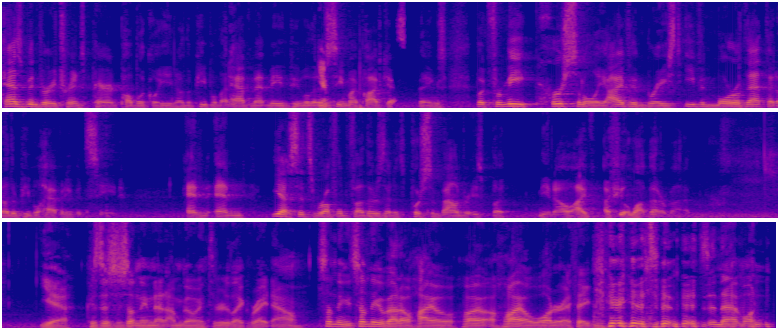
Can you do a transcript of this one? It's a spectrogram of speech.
has been very transparent publicly. You know, the people that have met me, the people that Yep. have seen my podcast and things. But for me personally, I've embraced even more of that that other people haven't even seen. And and yes, it's ruffled feathers and it's pushed some boundaries, but you know, I I feel a lot better about it. Yeah, because this is something that I'm going through like right now. Something something about Ohio Ohio, Ohio water. I think it's, in, it's in that one.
